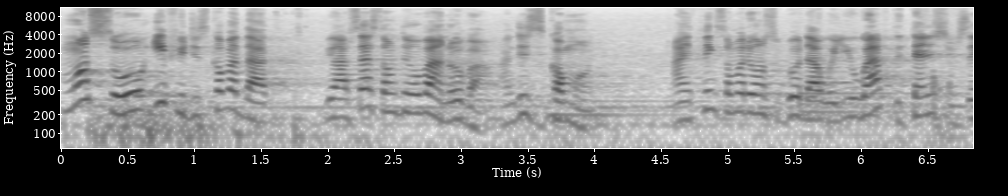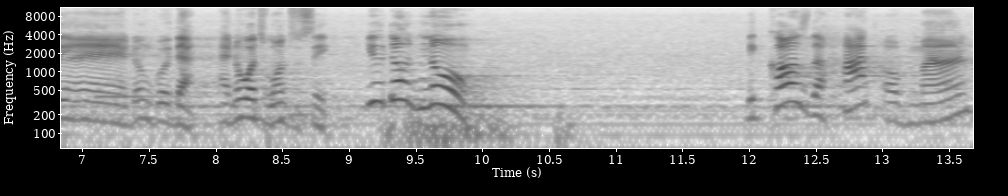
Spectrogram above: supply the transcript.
More so, if you discover that you have said something over and over, and this is common, you think somebody wants to go that way, you have the tendency to say, eh, don't go there. I know what you want to say. You don't know. Because the heart of man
